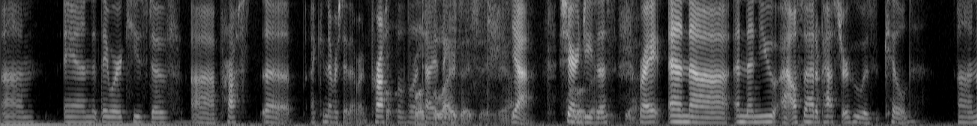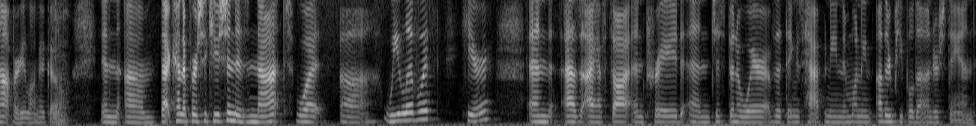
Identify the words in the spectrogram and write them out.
um, and they were accused of uh, prost- uh, I can never say that word. Proselytizing. Proselytizing, yeah. Yeah, sharing Jesus, yeah. right? And uh, and then you I also had a pastor who was killed uh, not very long ago, yeah. and um, that kind of persecution is not what uh, we live with here. And as I have thought and prayed and just been aware of the things happening and wanting other people to understand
